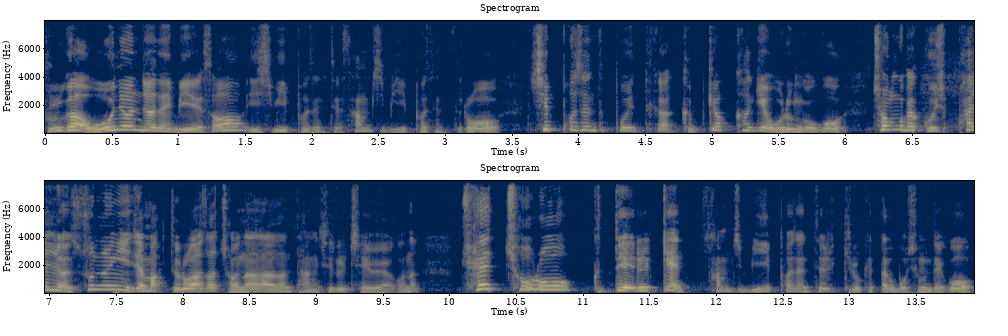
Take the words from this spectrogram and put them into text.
불과 5년 전에 비해서 22%, 32%로 10%포인트가 급격하게 오른 거고 1998년 수능이 이제 막 들어와서 전환하던 당시를 제외하고는 최초로 그때를 깬 32%를 기록했다고 보시면 되고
